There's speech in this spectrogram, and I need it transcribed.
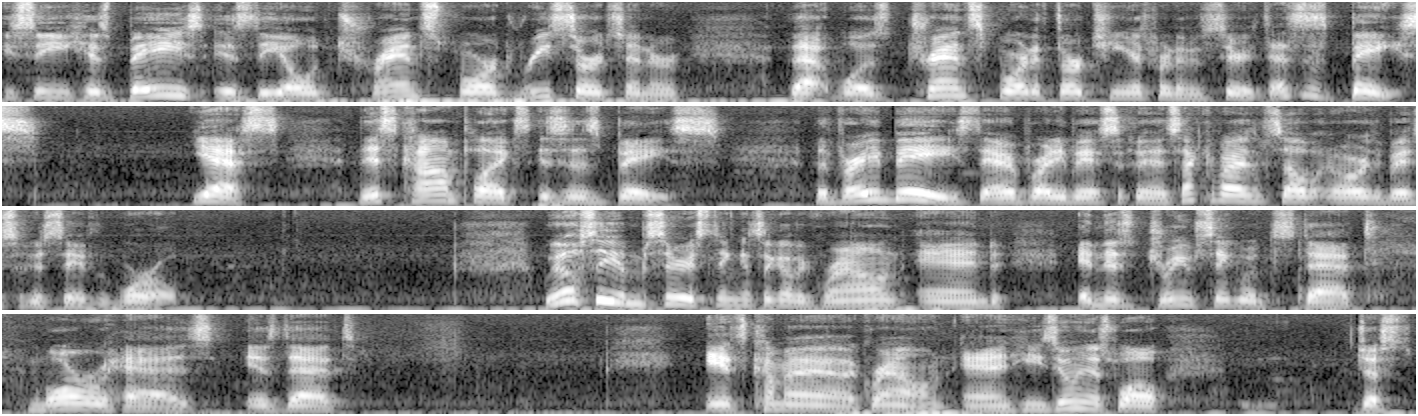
you see. His base is the old Transport Research Center that was transported 13 years before the series. That's his base. Yes, this complex is his base. The very base that everybody basically has sacrificed himself in order to basically save the world. We also see a mysterious thing inside on the ground, and in this dream sequence that Moru has, is that it's coming out of the ground, and he's doing this while just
